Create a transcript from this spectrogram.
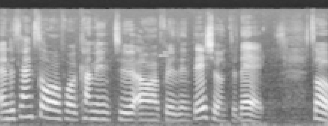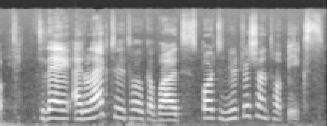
And thanks all for coming to our presentation today. So today I'd like to talk about sport nutrition topics.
